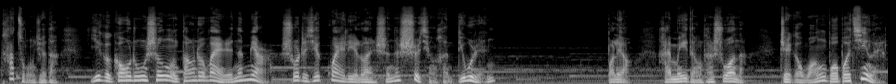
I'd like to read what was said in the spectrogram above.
他总觉得一个高中生当着外人的面说这些怪力乱神的事情很丢人。不料还没等他说呢，这个王伯伯进来了。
